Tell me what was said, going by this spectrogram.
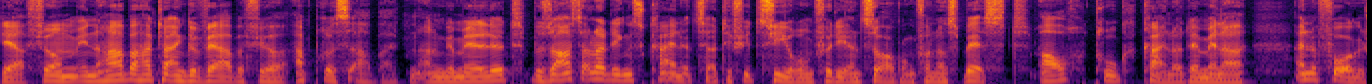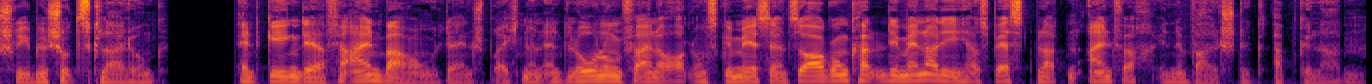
Der Firmeninhaber hatte ein Gewerbe für Abrissarbeiten angemeldet, besaß allerdings keine Zertifizierung für die Entsorgung von Asbest. Auch trug keiner der Männer eine vorgeschriebene Schutzkleidung. Entgegen der Vereinbarung der entsprechenden Entlohnung für eine ordnungsgemäße Entsorgung hatten die Männer die Asbestplatten einfach in dem Waldstück abgeladen.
